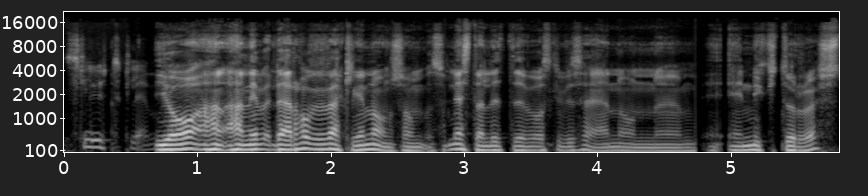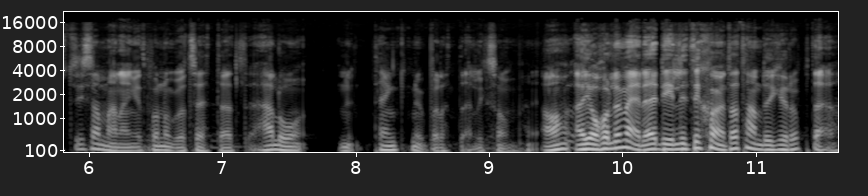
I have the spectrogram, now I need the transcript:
slutkläm. Ja, han, han är, där har vi verkligen någon som, som, nästan lite, vad ska vi säga, någon, eh, en nykter röst i sammanhanget på något sätt att hallå, tänk nu på detta liksom. Ja, jag håller med dig. Det är lite skönt att han dyker upp där.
